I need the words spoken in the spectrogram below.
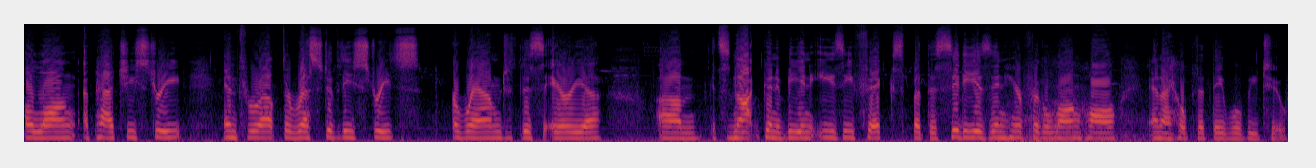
along Apache Street and throughout the rest of these streets around this area. Um, it's not going to be an easy fix, but the city is in here for the long haul, and I hope that they will be too.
